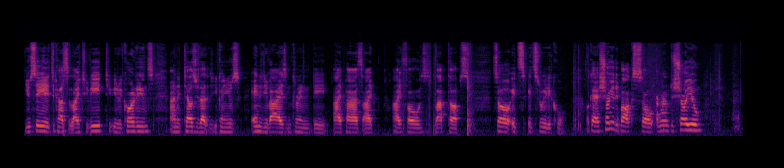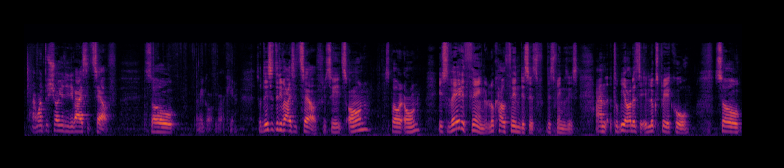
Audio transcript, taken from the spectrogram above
you see it has live TV, TV recordings, and it tells you that you can use any device, including the iPads, iPhones, laptops. So it's it's really cool. Okay, I show you the box. So I'm going to show you. I want to show you the device itself. So let me go back here. So this is the device itself. You see, it's on, it's power on. It's very thin. Look how thin this is. This thing is, and to be honest, it looks pretty cool. So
